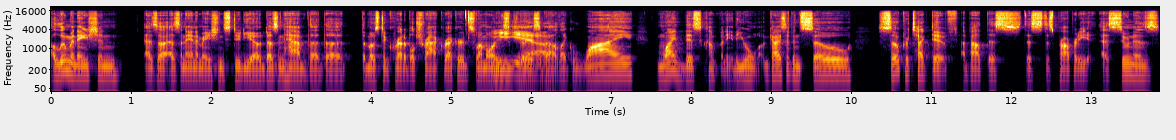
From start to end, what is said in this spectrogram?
Illumination as a as an animation studio doesn't have the the the most incredible track record. So I'm always curious about like why why this company? The you guys have been so so protective about this this this property as soon as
